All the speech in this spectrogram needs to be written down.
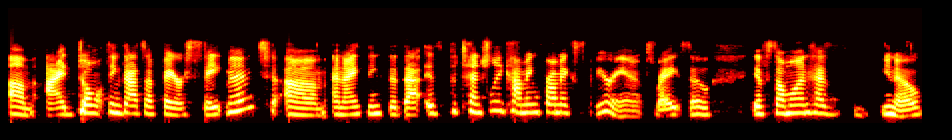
Um, I don't think that's a fair statement. Um, and I think that that is potentially coming from experience, right? So if someone has, you know,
